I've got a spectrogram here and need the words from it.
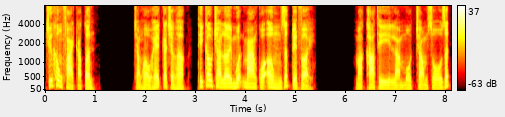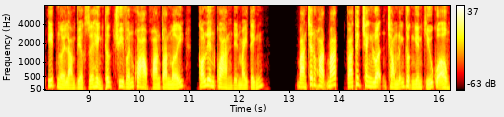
chứ không phải cả tuần. Trong hầu hết các trường hợp thì câu trả lời muộn màng của ông rất tuyệt vời. McCarthy là một trong số rất ít người làm việc dưới hình thức truy vấn khoa học hoàn toàn mới có liên quan đến máy tính. Bản chất hoạt bát và thích tranh luận trong lĩnh vực nghiên cứu của ông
